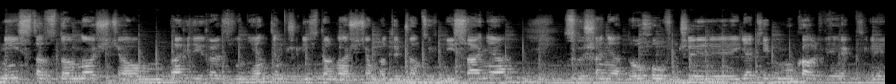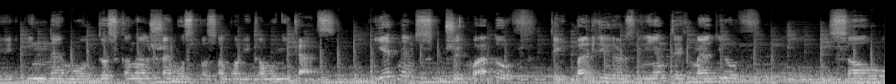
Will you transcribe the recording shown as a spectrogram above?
miejsca zdolnościom bardziej rozwiniętym, czyli zdolnościom dotyczących pisania, słyszenia duchów, czy jakiemukolwiek innemu, doskonalszemu sposobowi komunikacji. Jednym z przykładów tych bardziej rozwiniętych mediów są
